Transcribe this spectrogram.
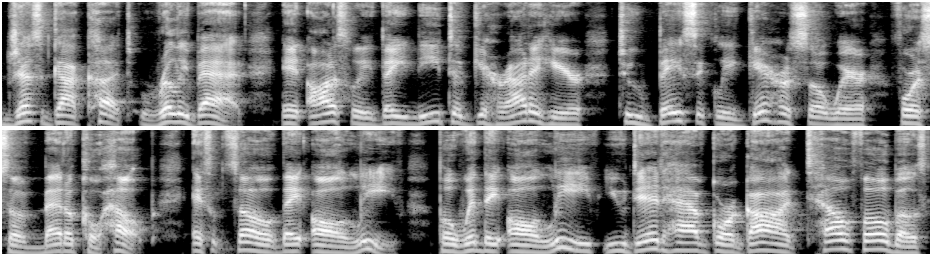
just got cut really bad. And honestly, they need to get her out of here to basically get her somewhere for some medical help. And so they all leave. But when they all leave, you did have Gorgon tell Phobos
